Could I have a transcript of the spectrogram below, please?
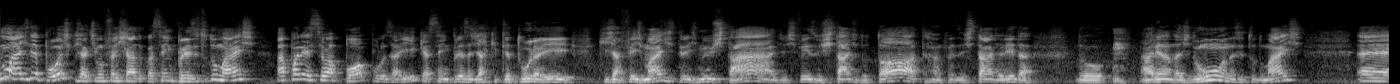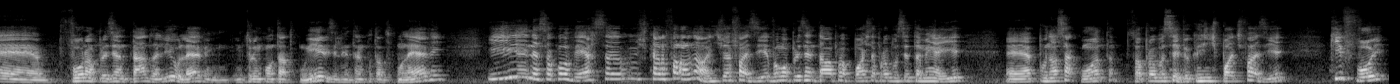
mas depois, que já tinham fechado com essa empresa e tudo mais, apareceu a Populous aí, que é essa empresa de arquitetura aí, que já fez mais de 3 mil estádios, fez o estádio do Tottenham, fez o estádio ali da do Arena das Dunas e tudo mais é, foram apresentados ali, o Levin entrou em contato com eles, ele entrou em contato com o Levin, e nessa conversa os caras falaram, não, a gente vai fazer, vamos apresentar uma proposta para você também aí, é, por nossa conta, só para você ver o que a gente pode fazer, que foi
